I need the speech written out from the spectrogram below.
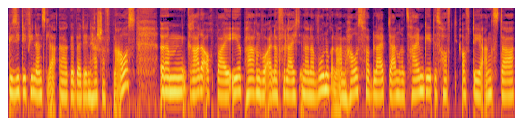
wie sieht die Finanzlage bei den Herrschaften aus. Ähm, gerade auch bei Ehepaaren, wo einer vielleicht in einer Wohnung, in einem Haus verbleibt, der andere ins Heim geht, ist oft, oft die Angst da,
